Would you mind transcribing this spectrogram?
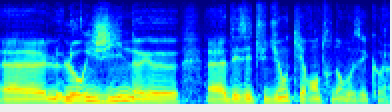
l'origine des étudiants qui rentrent dans vos écoles?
